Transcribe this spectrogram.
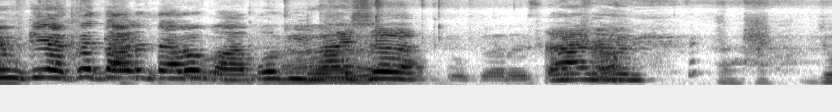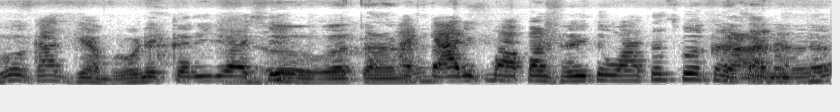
એમ કે કે તારે તારો બાપો બીવાય છે. જો કા ગેમરો ને કરી રહ્યા છે. આ તારીખ બાપા સરી તો વાત જ કોઈ કરતા નથી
